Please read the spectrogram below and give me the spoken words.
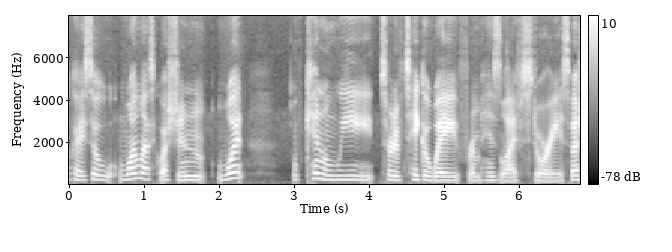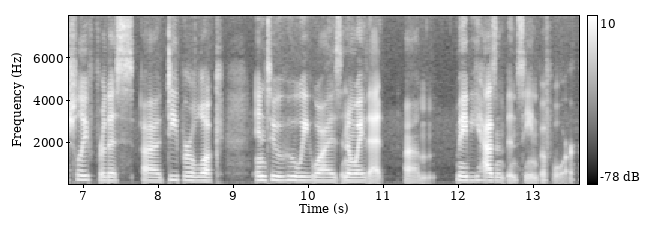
Okay, so one last question. What can we sort of take away from his life story, especially for this uh, deeper look into who he was in a way that um, maybe hasn't been seen before?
